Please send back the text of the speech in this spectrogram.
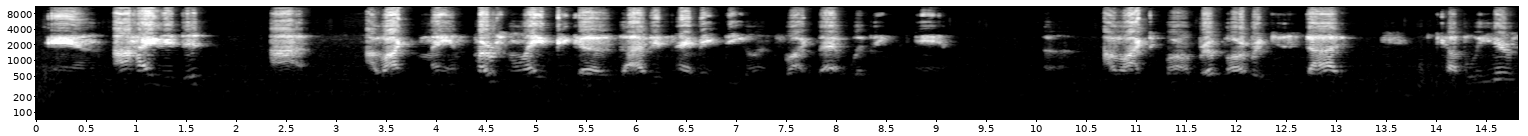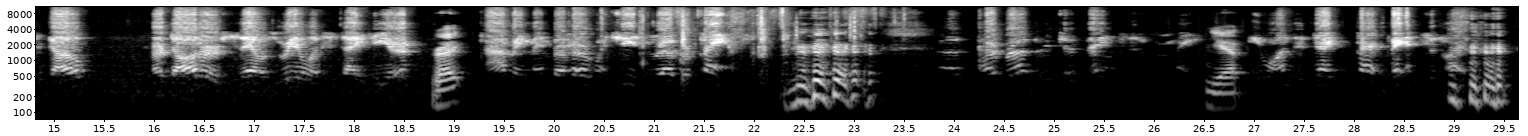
and I hated it. I I liked the man personally because I didn't have any dealings like that with him, and uh, I liked Barbara. Barbara just died a couple of years ago. Her daughter sells real estate here. Right? I remember her when she's in rubber pants. Uh, her brother took me. yeah. He wanted to take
